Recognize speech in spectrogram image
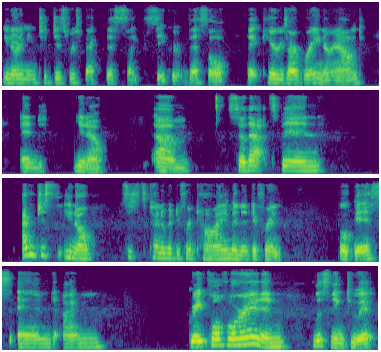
You know what I mean? To disrespect this like sacred vessel that carries our brain around and you know um so that's been i'm just you know it's just kind of a different time and a different focus and i'm grateful for it and listening to it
